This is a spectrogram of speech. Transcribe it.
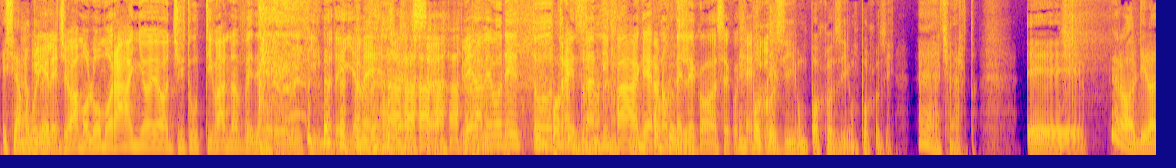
e siamo quelli che diventati- leggevamo L'Uomo Ragno e oggi tutti vanno a vedere i film degli Avengers. Ve l'avevo detto Un po' 30 così. anni fa che erano così. belle cose quelle. Un po' così, un po' così, un po' così. Eh, certo. E- però al di là,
